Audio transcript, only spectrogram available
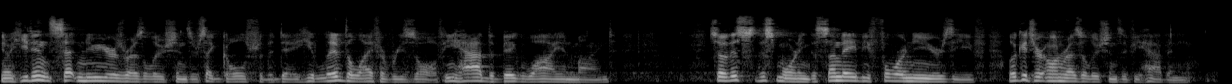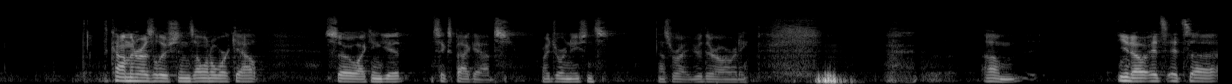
You know, he didn't set New Year's resolutions or set goals for the day. He lived a life of resolve. He had the big why in mind. So this, this morning, the Sunday before New Year's Eve, look at your own resolutions if you have any. The common resolutions, I want to work out so I can get six pack abs. Right, Jordan Nations? That's right, you're there already. Um, you know, it's, it's, uh,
